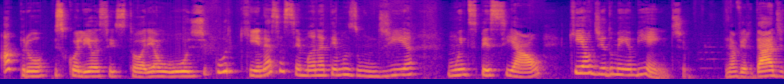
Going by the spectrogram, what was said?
A Pro escolheu essa história hoje porque nessa semana temos um dia muito especial que é o Dia do Meio Ambiente. Na verdade,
